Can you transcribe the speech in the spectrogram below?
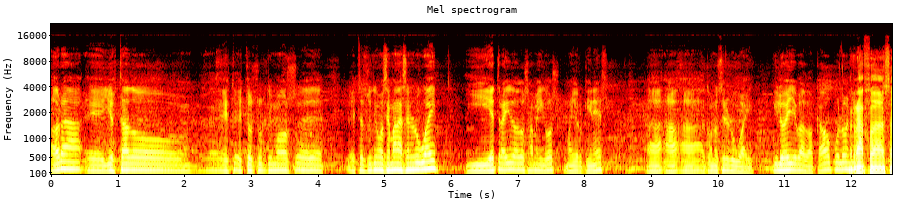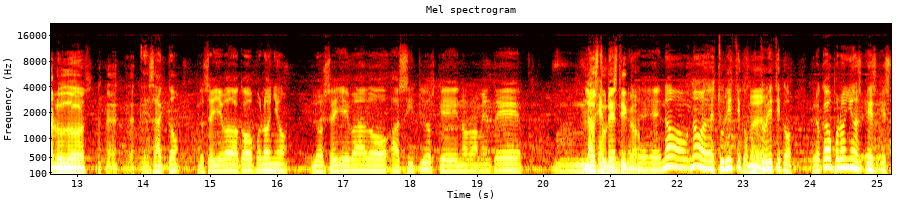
ahora yo he estado est- estos últimos, estas últimas semanas en Uruguay y he traído a dos amigos mallorquines a, a- a conocer Uruguay. Y los he llevado a Cabo Polonio. Rafa, saludos. Exacto. Los he llevado a Cabo Polonio, los he llevado a sitios que normalmente... mm, No es turístico. eh, no, no, es turístico, muy turístico. Pero Cabo Polonio es, es-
